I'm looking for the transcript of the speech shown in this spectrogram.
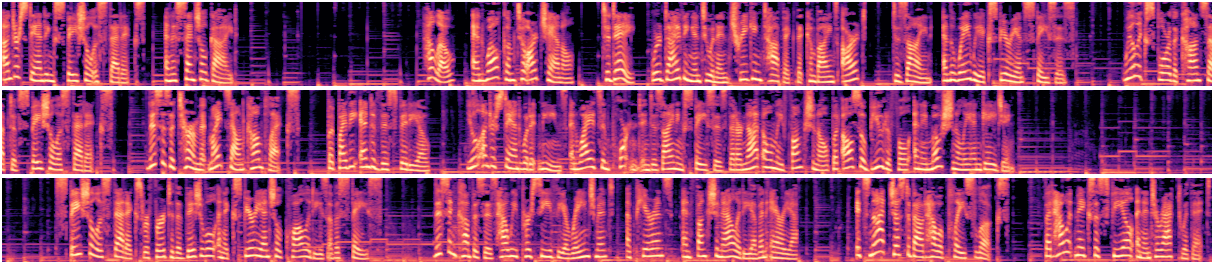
Understanding Spatial Aesthetics, an essential guide. Hello, and welcome to our channel. Today, we're diving into an intriguing topic that combines art, design, and the way we experience spaces. We'll explore the concept of spatial aesthetics. This is a term that might sound complex, but by the end of this video, You'll understand what it means and why it's important in designing spaces that are not only functional but also beautiful and emotionally engaging. Spatial aesthetics refer to the visual and experiential qualities of a space. This encompasses how we perceive the arrangement, appearance, and functionality of an area. It's not just about how a place looks, but how it makes us feel and interact with it.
